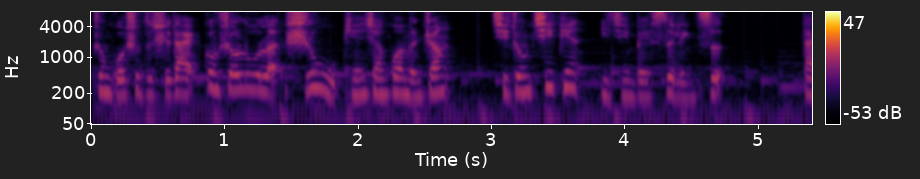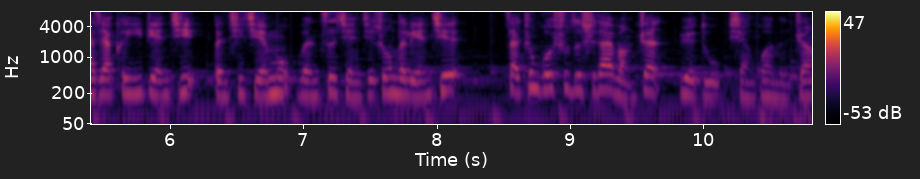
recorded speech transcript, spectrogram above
中国数字时代共收录了十五篇相关文章，其中七篇已经被四零四。大家可以点击本期节目文字简介中的链接，在中国数字时代网站阅读相关文章。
